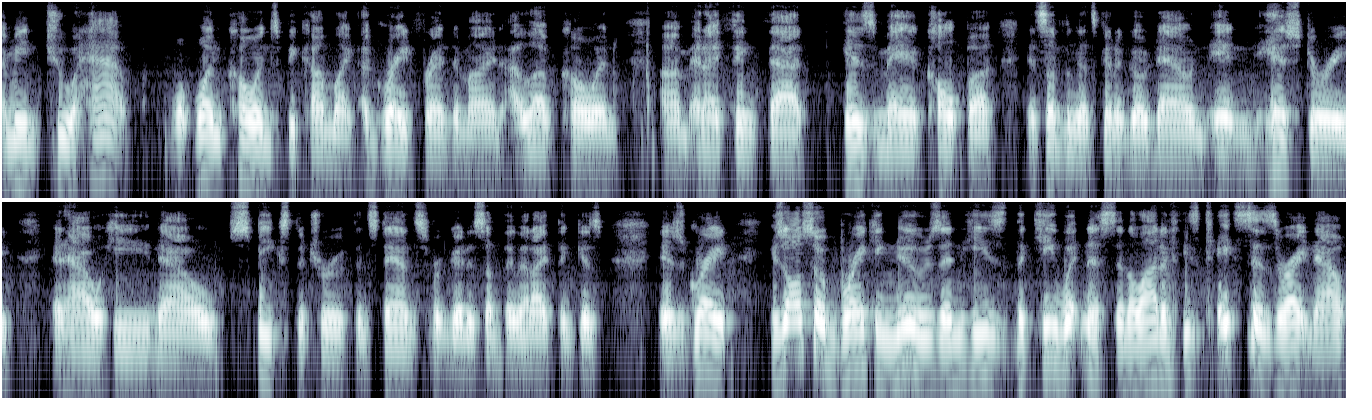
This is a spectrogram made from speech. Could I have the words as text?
I mean, to have one Cohen's become like a great friend of mine. I love Cohen, um, and I think that his mea culpa is something that's going to go down in history, and how he now speaks the truth and stands for good is something that I think is is great. He's also breaking news, and he's the key witness in a lot of these cases right now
